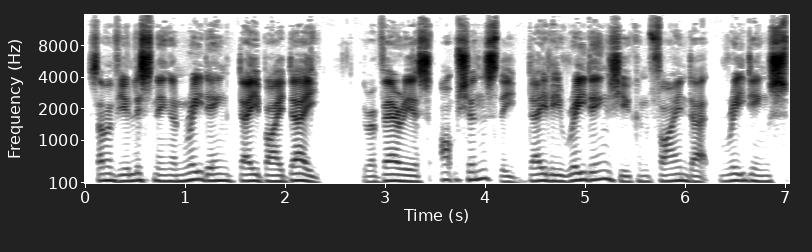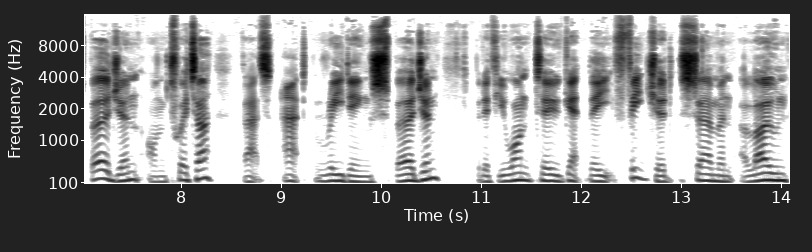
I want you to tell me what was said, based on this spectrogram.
some of you listening and reading day by day. There are various options. The daily readings you can find at Reading Spurgeon on Twitter. That's at Reading Spurgeon. But if you want to get the featured sermon alone,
